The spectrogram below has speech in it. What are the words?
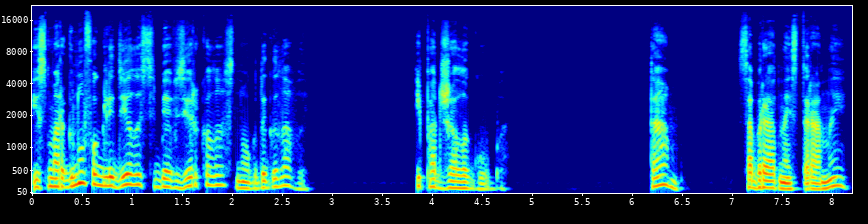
и, сморгнув, оглядела себя в зеркало с ног до головы и поджала губы. Там, с обратной стороны,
